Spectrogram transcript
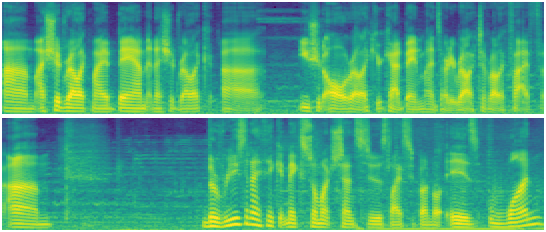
um, I should relic my BAM and I should relic, uh, you should all relic your Cad Bane. Mine's already relic to relic 5. Um, the reason I think it makes so much sense to do this Lightspeed bundle is one,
